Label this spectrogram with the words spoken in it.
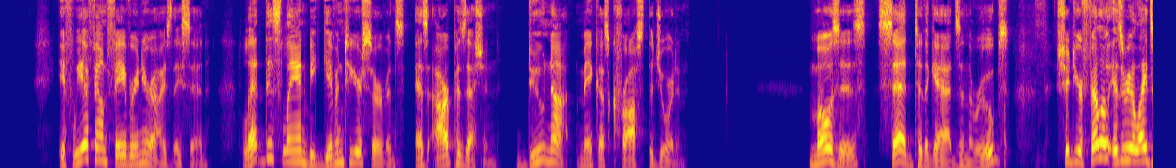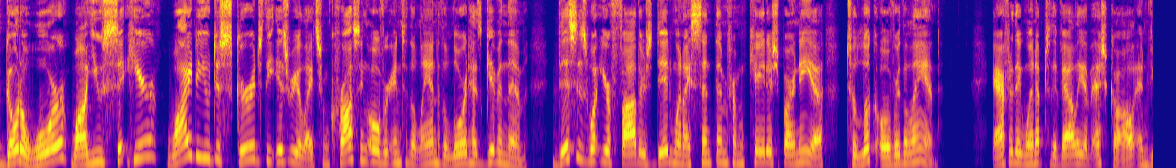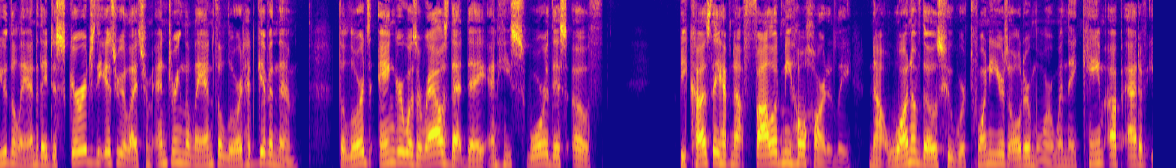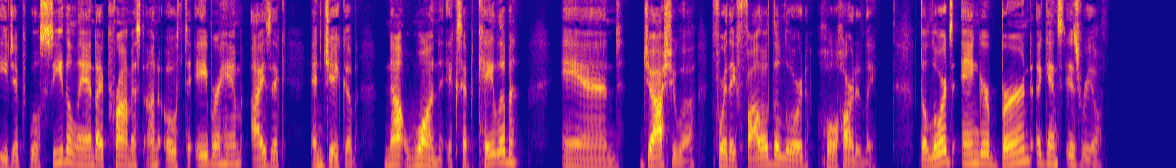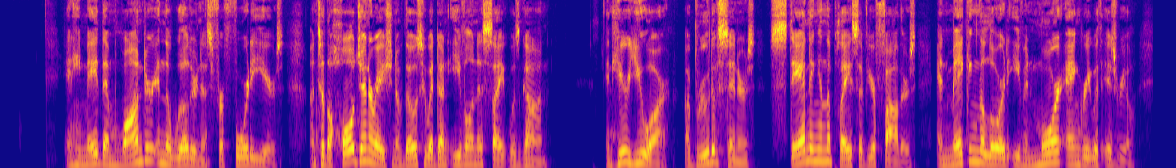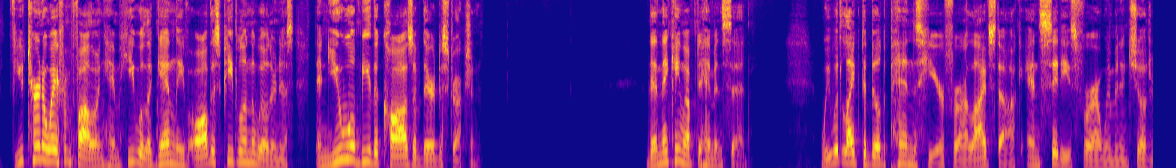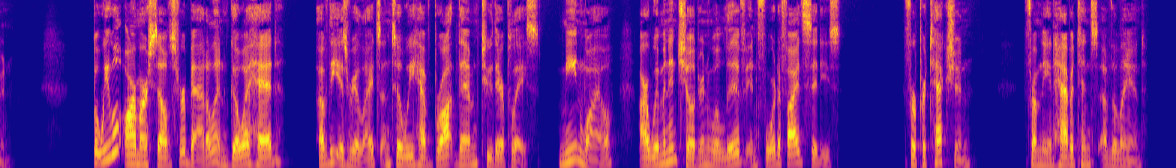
If we have found favor in your eyes, they said, let this land be given to your servants as our possession. Do not make us cross the Jordan. Moses said to the Gads and the Rubes, Should your fellow Israelites go to war while you sit here? Why do you discourage the Israelites from crossing over into the land the Lord has given them? This is what your fathers did when I sent them from Kadesh Barnea to look over the land. After they went up to the valley of Eshcol and viewed the land, they discouraged the Israelites from entering the land the Lord had given them. The Lord's anger was aroused that day, and he swore this oath Because they have not followed me wholeheartedly, not one of those who were twenty years old or more when they came up out of Egypt will see the land I promised on oath to Abraham, Isaac, and Jacob. Not one except Caleb and Joshua, for they followed the Lord wholeheartedly. The Lord's anger burned against Israel, And he made them wander in the wilderness for forty years, until the whole generation of those who had done evil in his sight was gone. And here you are, a brood of sinners, standing in the place of your fathers, and making the Lord even more angry with Israel. If you turn away from following him, he will again leave all this people in the wilderness, and you will be the cause of their destruction. Then they came up to him and said, We would like to build pens here for our livestock and cities for our women and children. But we will arm ourselves for battle and go ahead of the Israelites until we have brought them to their place. Meanwhile, our women and children will live in fortified cities for protection from the inhabitants of the land.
